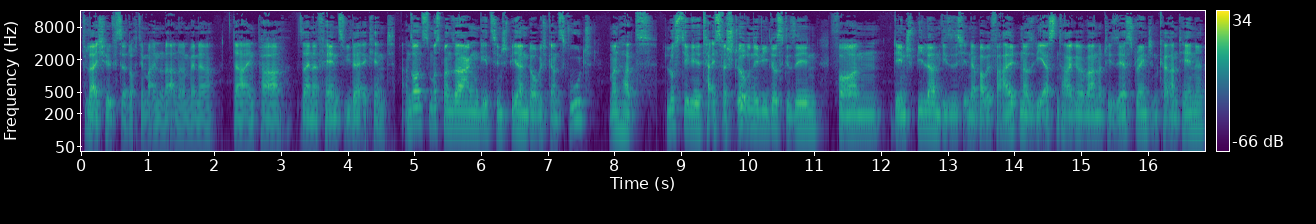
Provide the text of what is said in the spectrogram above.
vielleicht hilft es ja doch dem einen oder anderen, wenn er da ein paar seiner Fans wiedererkennt. Ansonsten muss man sagen, geht es den Spielern, glaube ich, ganz gut. Man hat lustige, teils verstörende Videos gesehen von den Spielern, wie sie sich in der Bubble verhalten. Also die ersten Tage waren natürlich sehr strange in Quarantäne.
